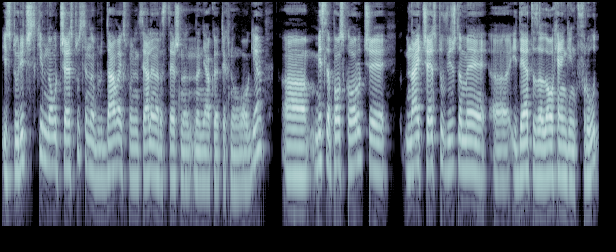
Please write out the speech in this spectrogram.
исторически много често се наблюдава експоненциален растеж на, на някоя технология. А, мисля по-скоро, че най-често виждаме а, идеята за low hanging fruit,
